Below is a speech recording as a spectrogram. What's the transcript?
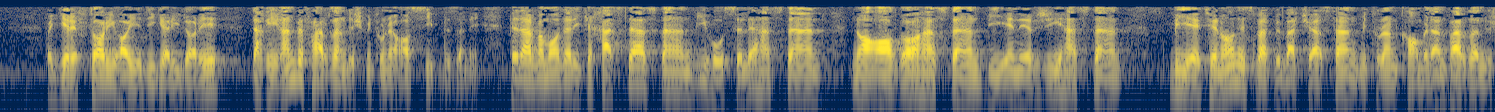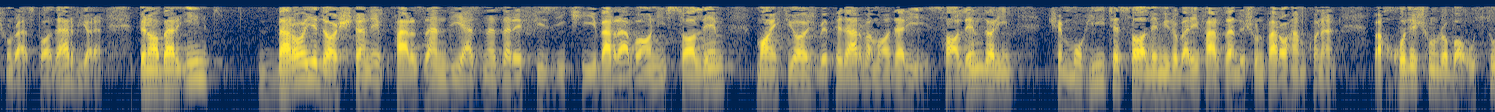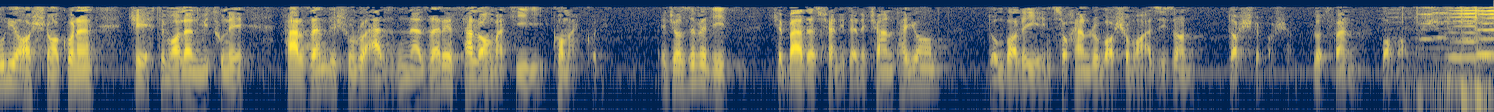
و گرفتاری های دیگری داره دقیقا به فرزندش می‌تونه آسیب بزنه. پدر و مادری که خسته هستند بی حوصله هستند ناآگاه هستند بی انرژی هستند بی نسبت به بچه هستند می‌تونن کاملا فرزندشون رو از پادر بیارن. بنابراین برای داشتن فرزندی از نظر فیزیکی و روانی سالم ما احتیاج به پدر و مادری سالم داریم که محیط سالمی رو برای فرزندشون فراهم کنن و خودشون رو با اصولی آشنا کنن که احتمالا می‌تونه فرزندشون رو از نظر سلامتی کمک کنه. اجازه بدید که بعد از شنیدن چند پیام دنباله این سخن رو با شما عزیزان داشته باشم. لطفا با ما باشید.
